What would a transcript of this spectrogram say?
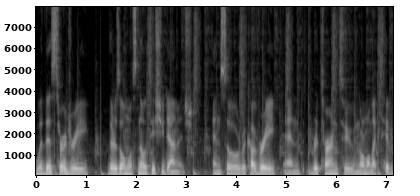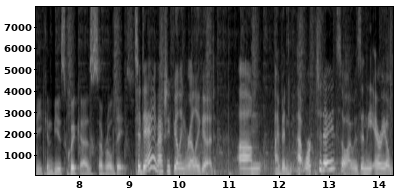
With this surgery, there's almost no tissue damage. And so recovery and return to normal activity can be as quick as several days. Today I'm actually feeling really good. Um, I've been at work today, so I was in the area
